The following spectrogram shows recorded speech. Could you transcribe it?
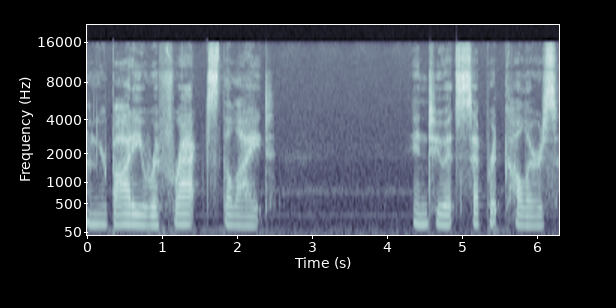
and your body refracts the light into its separate colors.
